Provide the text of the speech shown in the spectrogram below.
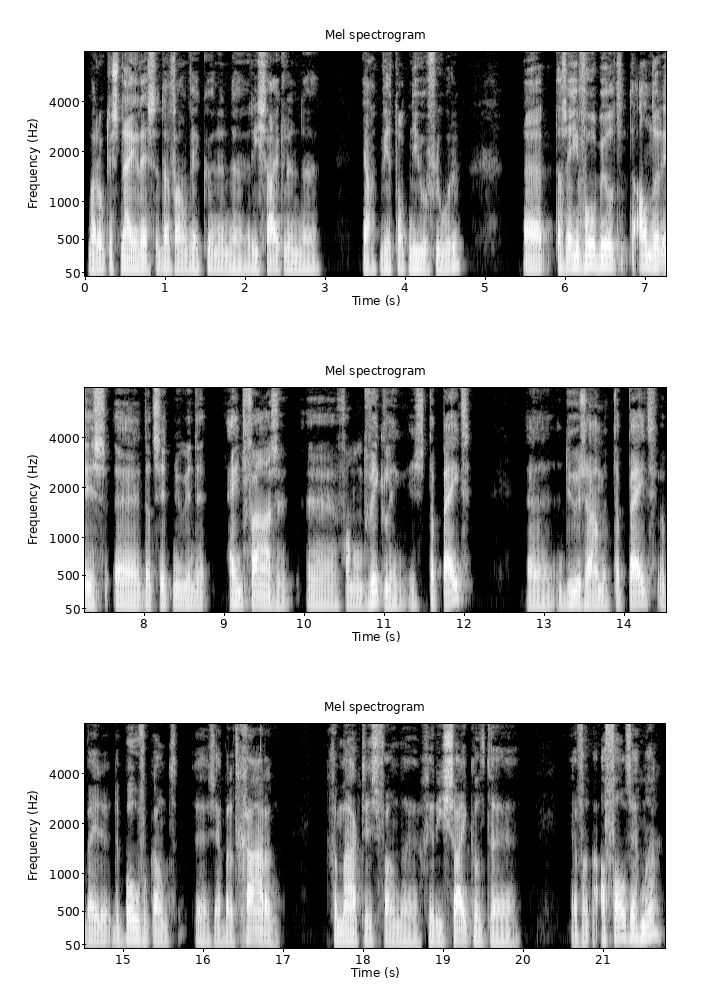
maar ook de snijresten daarvan weer kunnen recyclen ja, weer tot nieuwe vloeren. dat is één voorbeeld. De ander is, dat zit nu in de eindfase van ontwikkeling, is tapijt. een duurzame tapijt, waarbij de, de bovenkant, zeg maar het garen, gemaakt is van gerecycled van afval, zeg maar.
